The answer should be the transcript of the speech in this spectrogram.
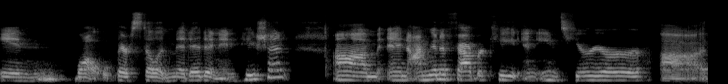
in while they're still admitted and inpatient. Um, and I'm going to fabricate an anterior uh,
